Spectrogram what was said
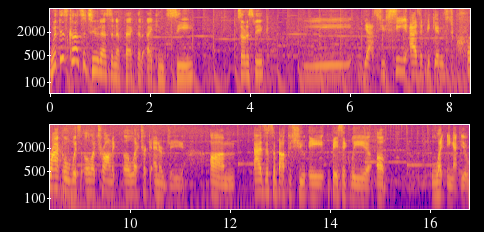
Would this constitute as an effect that I can see, so to speak? Ye- yes, you see as it begins to crackle with electronic electric energy, um, as it's about to shoot a basically a lightning at you.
